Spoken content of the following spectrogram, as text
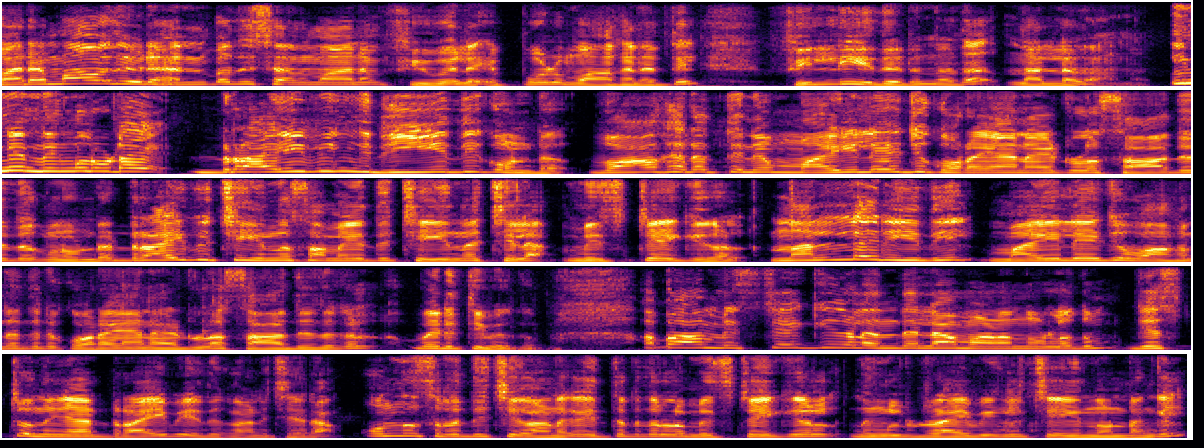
പരമാവധി ഒരു അൻപത് ശതമാനം ഫ്യൂവൽ എപ്പോഴും വാഹനത്തിൽ ഫില്ല് ചെയ്തിടുന്നത് നല്ലതാണ്. ഇനി നിങ്ങളുടെ ഡ്രൈവിംഗ് രീതി കൊണ്ട് വാഹനത്തിന് മൈലേജ് കുറയാനായിട്ടുള്ള സാധ്യതകളുണ്ട്. ഡ്രൈവ് ചെയ്യുന്ന സമയത്ത് ചെയ്യുന്ന ചില മിസ്റ്റേക്കുകൾ നല്ല രീതിയിൽ മൈലേജ് വാഹനത്തിന് കുറയാനായിട്ടുള്ള സാധ്യതകൾ വരുത്തി വെക്കും. അപ്പോൾ ആ മിസ്റ്റേക്കുകൾ എന്തെല്ലാമാണെന്നുള്ളതും ജസ്റ്റ് ഒന്ന് ഞാൻ ഡ്രൈവ് ചെയ്ത് കാണിച്ചു തരാം. ഒന്ന് ശ്രദ്ധിച്ച് കാണുക. ഇത്തരത്തിലുള്ള മിസ്റ്റേക്കുകൾ നിങ്ങൾ ഡ്രൈവിംഗിൽ ചെയ്യുന്നുണ്ടെങ്കിൽ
